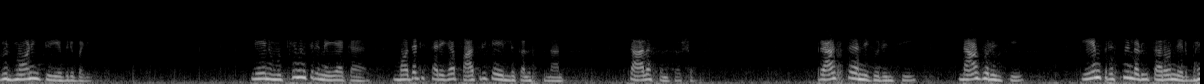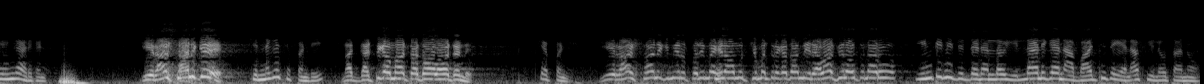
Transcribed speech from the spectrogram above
good morning to everybody. నేను ముఖ్యమంత్రిని అయ్యాక మొదటిసారిగా పాత్రికేయులు కలుస్తున్నాను. చాలా సంతోషం. రాష్ట్రాన్ని గురించి నా గురించి ఏం ప్రశ్నలు అడుగుతారో నిర్భయంగా అడగండి. ఈ రాష్ట్రానికి? చిన్నగా చెప్పండి. నాకు గట్టిగా మాట్లాడటం అలవాటండి. చెప్పండి. ఈ రాష్ట్రానికి మీరు తొలి మహిళా ముఖ్యమంత్రి కదా మీరు ఎలా ఫీల్ అవుతున్నారు? ఇంటిని దిద్దడంలో ఇల్లాలిగా నా బాధ్యత ఎలా ఫీల్ అవుతానో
